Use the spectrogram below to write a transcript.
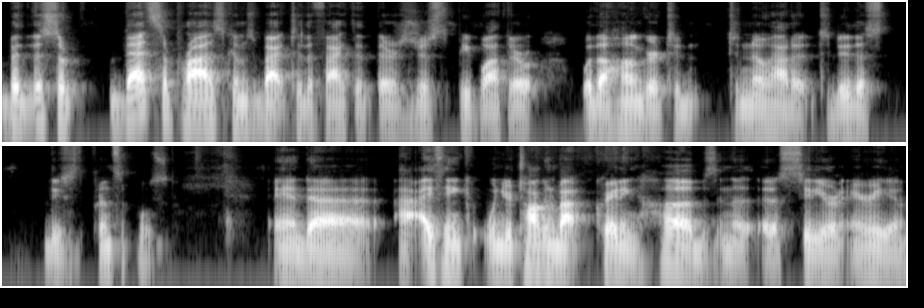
but the that surprise comes back to the fact that there's just people out there with a hunger to to know how to to do this these principles. And uh, I think when you're talking about creating hubs in a, a city or an area,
